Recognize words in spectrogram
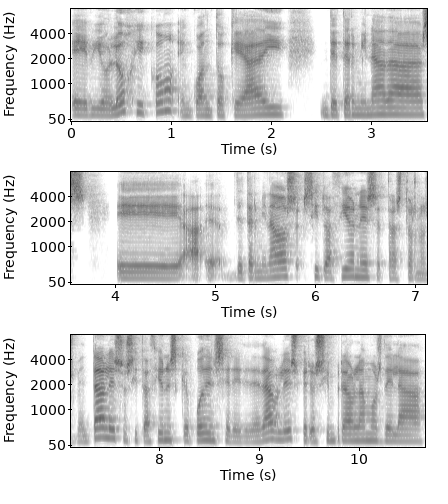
eh, biológico en cuanto que hay determinadas, eh, eh, situaciones, trastornos mentales o situaciones que pueden ser heredables, pero siempre hablamos de la,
